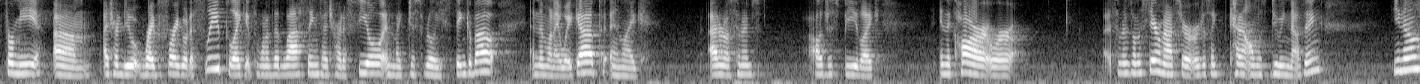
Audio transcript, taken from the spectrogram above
for me, um, I try to do it right before I go to sleep. Like it's one of the last things I try to feel and like just really think about. And then when I wake up and like, I don't know, sometimes I'll just be like in the car or sometimes on the stairmaster or just like kind of almost doing nothing. You know,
